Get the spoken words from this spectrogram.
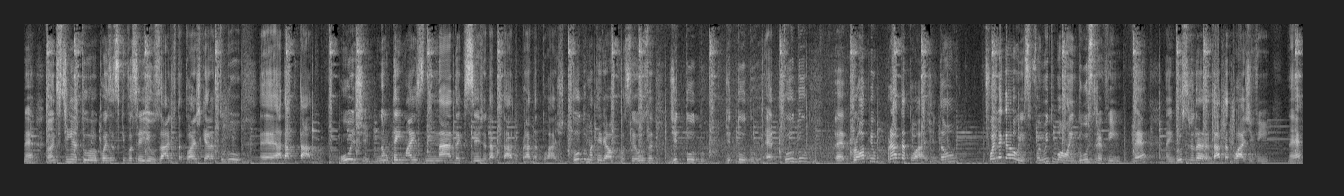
Né? Antes tinha tu, coisas que você ia usar de tatuagem que era tudo é, adaptado. Hoje não tem mais nada que seja adaptado para tatuagem. Todo o material que você usa, de tudo, de tudo, é tudo é, próprio para tatuagem. Então foi legal isso, foi muito bom a indústria vir, né? A indústria da, da tatuagem vir, né?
